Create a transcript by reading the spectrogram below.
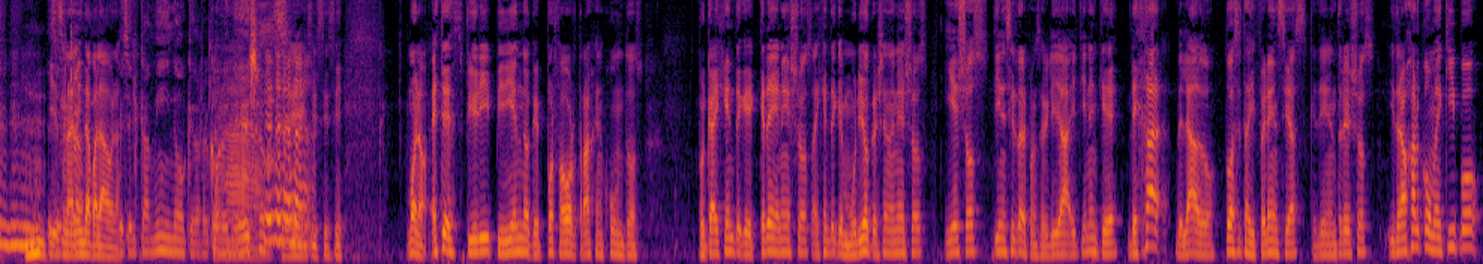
y es, una linda palabra. Es el camino que recorren Claro, ellos. Sí, sí, sí, sí. Bueno, este es Fury pidiendo que por favor trabajen juntos. Porque hay gente que cree en ellos, hay gente que murió creyendo en ellos. Y ellos tienen cierta responsabilidad y tienen que dejar de lado todas estas diferencias que tienen entre ellos. Y trabajar como equipo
